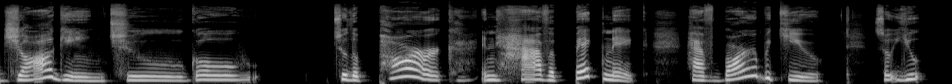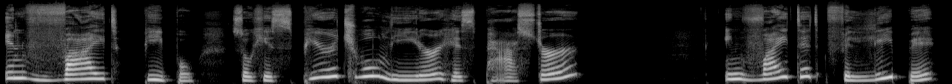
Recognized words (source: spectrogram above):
jogging, to go to the park and have a picnic, have barbecue. So you invite people. So his spiritual leader, his pastor, invited Felipe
